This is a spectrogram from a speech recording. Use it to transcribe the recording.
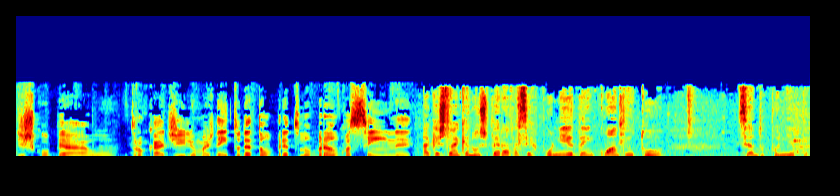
Desculpe a- o trocadilho, mas nem tudo é tão preto no branco assim, né? A questão é que eu não esperava ser punida enquanto eu tô sendo punida.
